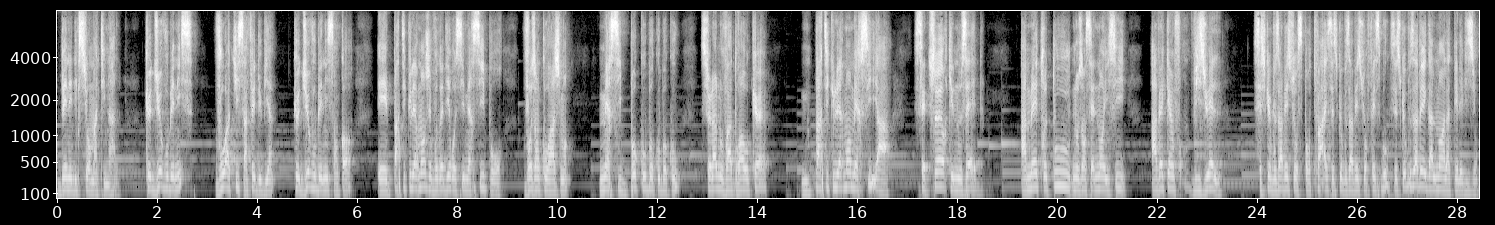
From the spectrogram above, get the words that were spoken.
bénédiction matinale. Que Dieu vous bénisse, vous à qui ça fait du bien, que Dieu vous bénisse encore. Et particulièrement, je voudrais dire aussi merci pour vos encouragements. Merci beaucoup, beaucoup, beaucoup. Cela nous va droit au cœur. Particulièrement merci à cette sœur qui nous aide à mettre tous nos enseignements ici avec un fond visuel. C'est ce que vous avez sur Spotify, c'est ce que vous avez sur Facebook, c'est ce que vous avez également à la télévision.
